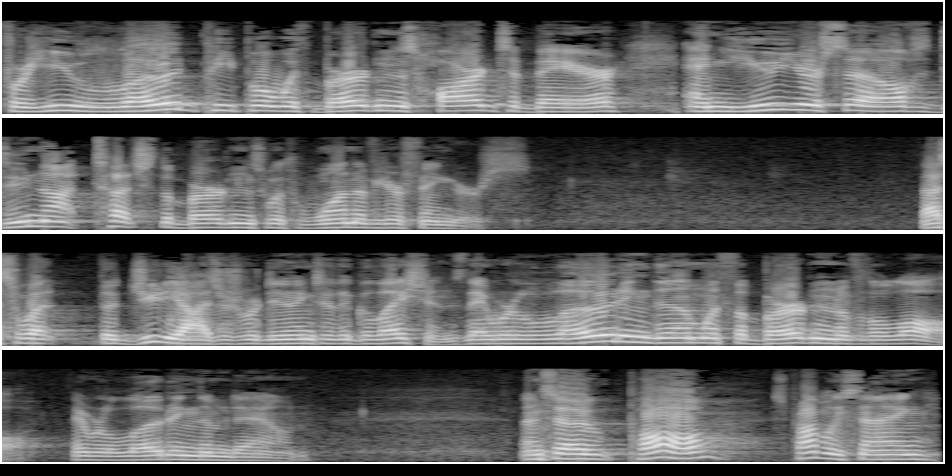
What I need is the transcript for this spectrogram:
for you load people with burdens hard to bear, and you yourselves do not touch the burdens with one of your fingers. That's what the Judaizers were doing to the Galatians. They were loading them with the burden of the law, they were loading them down. And so Paul is probably saying,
